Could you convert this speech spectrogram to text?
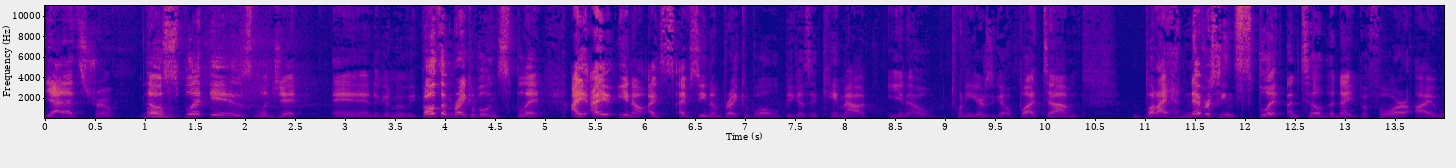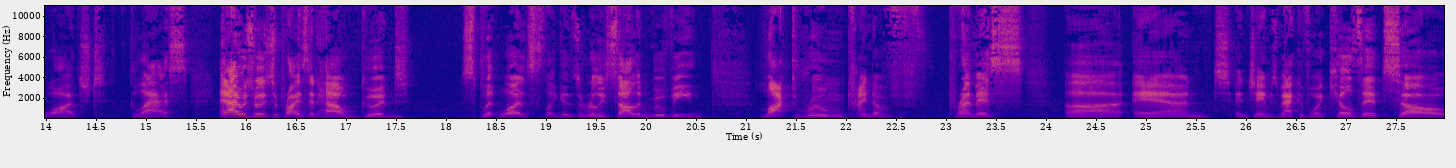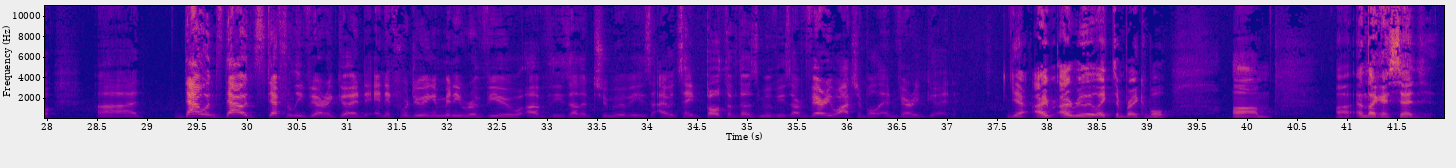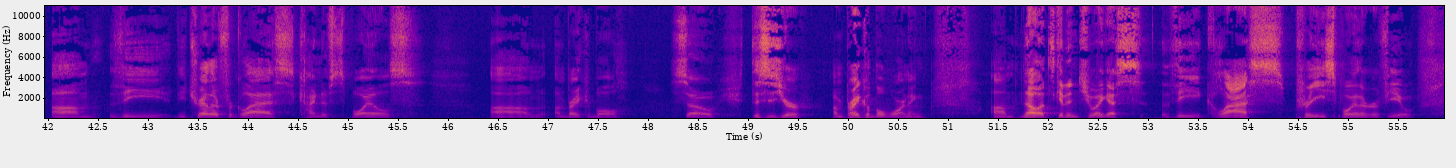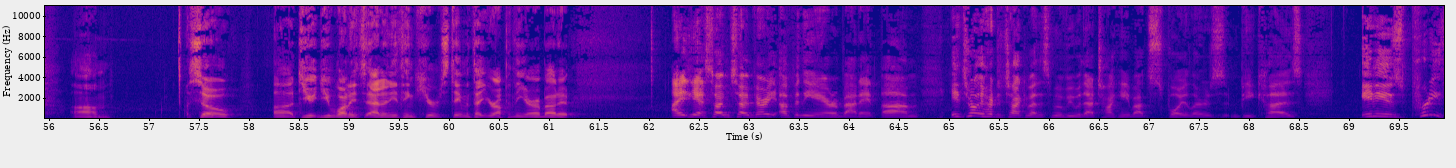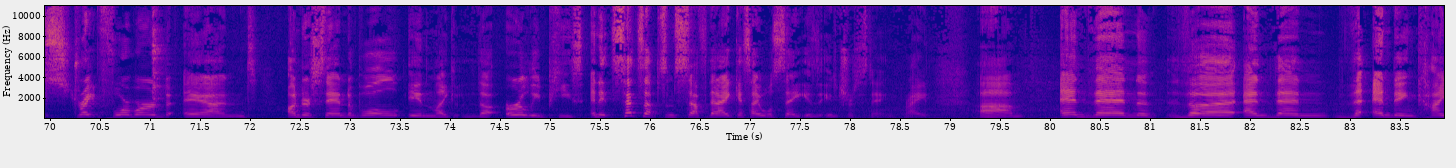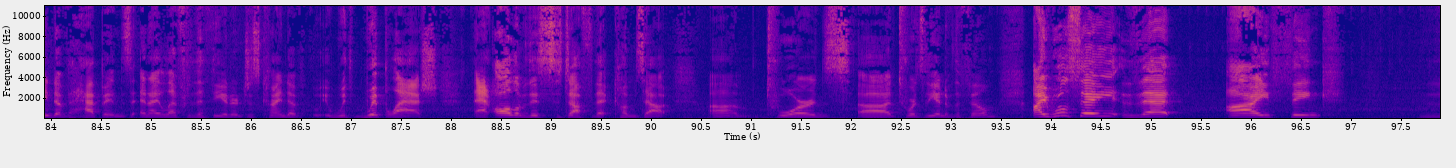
Yeah, that's true. Though Um, Split is legit and a good movie. Both Unbreakable and Split. I, I you know, I, I've seen Unbreakable because it came out, you know, 20 years ago. But, um, but I had never seen Split until the night before I watched Glass, and I was really surprised at how good Split was. Like, it's a really solid movie, locked room kind of premise, uh, and and James McAvoy kills it. So uh, that one's that one's definitely very good. And if we're doing a mini review of these other two movies, I would say both of those movies are very watchable and very good. Yeah, I, I really liked Unbreakable. Um, uh, and like I said, um, the the trailer for Glass kind of spoils um, Unbreakable. So this is your Unbreakable warning. Um, now let's get into, I guess, the Glass pre spoiler review. Um, so, uh, do you do you want to add anything to your statement that you're up in the air about it? I yeah, so I'm so I'm very up in the air about it. Um, it's really hard to talk about this movie without talking about spoilers because it is pretty straightforward and understandable in like the early piece, and it sets up some stuff that I guess I will say is interesting, right? Um, and then the and then the ending kind of happens, and I left the theater just kind of with whiplash at all of this stuff that comes out um, towards uh, towards the end of the film. I will say that I think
